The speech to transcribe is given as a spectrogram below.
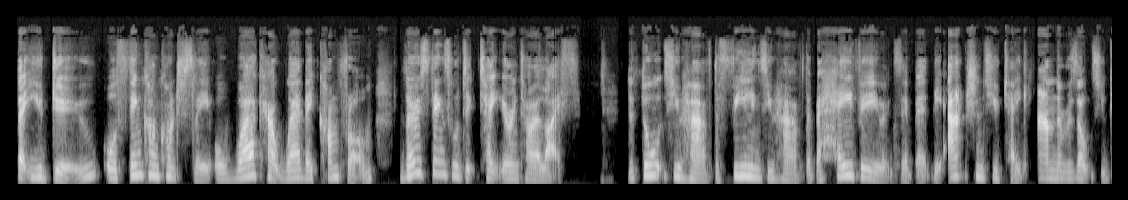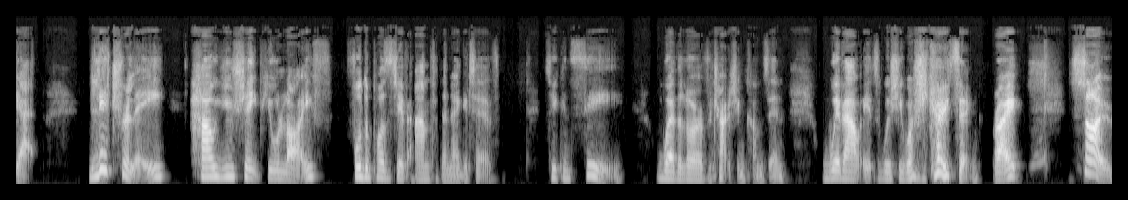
that you do or think unconsciously or work out where they come from, those things will dictate your entire life the thoughts you have, the feelings you have, the behavior you exhibit, the actions you take, and the results you get. Literally, how you shape your life for the positive and for the negative. So you can see where the law of attraction comes in without its wishy washy coating, right? So,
